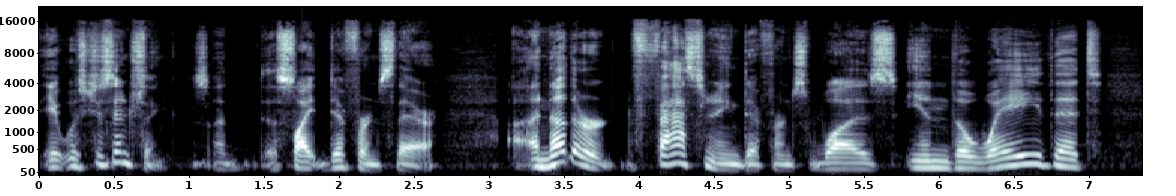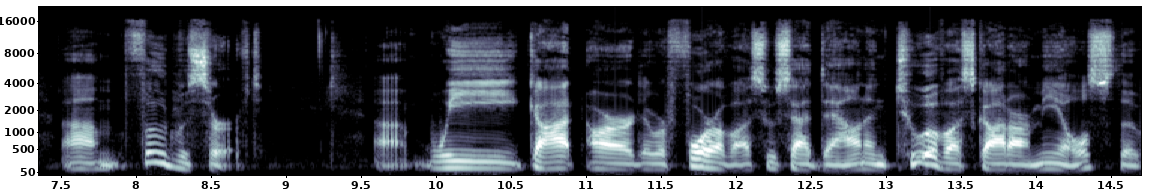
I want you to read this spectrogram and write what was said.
it was just interesting, a, a slight difference there. Another fascinating difference was in the way that um, food was served. Uh, we got our, there were four of us who sat down, and two of us got our meals. The,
